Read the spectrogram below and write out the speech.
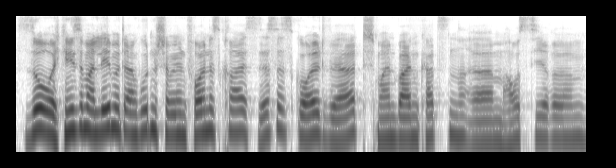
So, ich genieße mein Leben mit einem guten, stabilen Freundeskreis. Das ist Gold wert. Meine beiden Katzen, ähm, Haustiere,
